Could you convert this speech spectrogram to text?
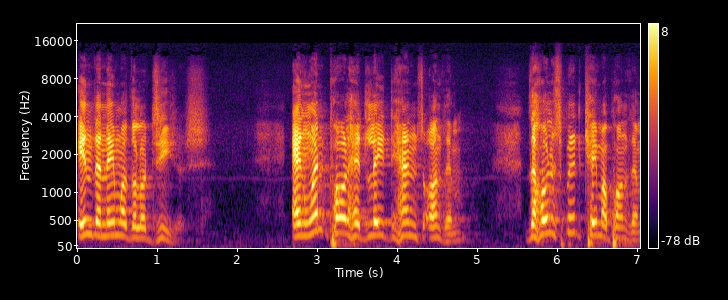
in the name of the Lord Jesus. And when Paul had laid hands on them, the Holy Spirit came upon them,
